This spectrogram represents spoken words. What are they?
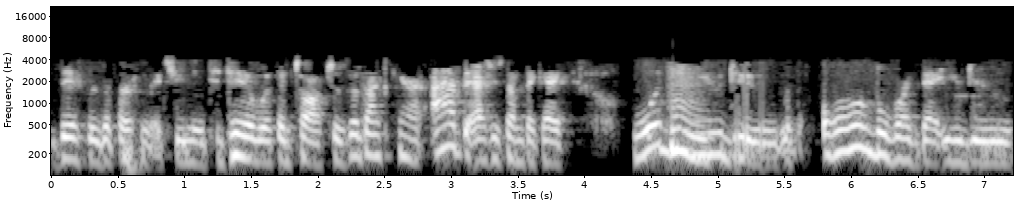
this is the person that you need to deal with and talk to. So Dr. Karen, I have to ask you something, Kay. What do hmm. you do with all the work that you do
